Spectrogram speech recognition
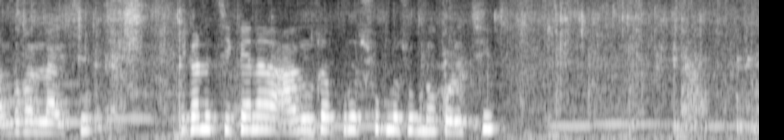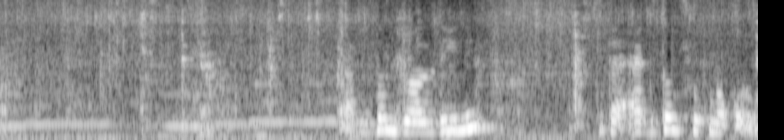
অন্ধকার লাগছে। এখানে চিকেন আর আলুটা পুরো শুকনো শুকনো করেছি। একদম জল দিইনি। এটা একদম শুকনো করব।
